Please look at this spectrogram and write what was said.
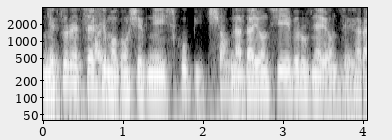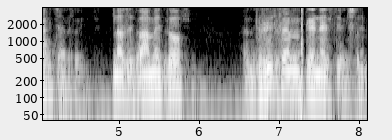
niektóre cechy mogą się w niej skupić, nadając jej wyróżniający charakter. Nazywamy to dryfem genetycznym.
